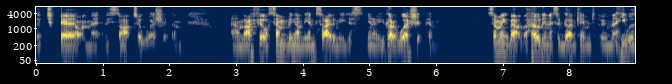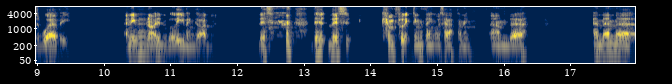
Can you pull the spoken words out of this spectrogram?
the chair out and they, they start to worship, and and I feel something on the inside of me. Just you know, you've got to worship Him something about the holiness of God came into the room that he was worthy. And even though I didn't believe in God, this this, conflicting thing was happening. And uh, and then the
